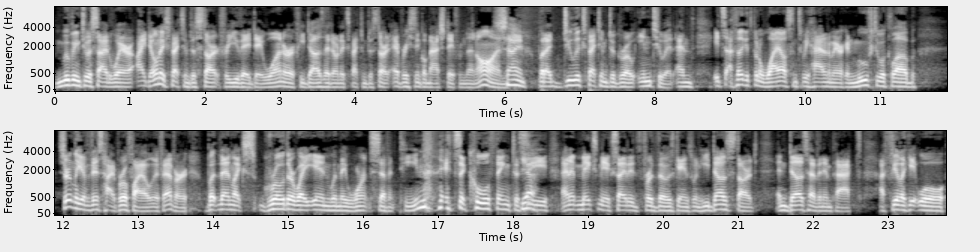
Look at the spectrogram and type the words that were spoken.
moving to a side where I don't expect him to start for Juve day one, or if he does, I don't expect him to start every single match day from then on. Same. But I do expect him to grow into it. And it's, I feel like it's been a while since we had an American move to a club certainly of this high profile, if ever, but then like s- grow their way in when they weren't 17. it's a cool thing to Yeah. see, and it makes me excited for those games when he does start and does have an impact. I feel like it will,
